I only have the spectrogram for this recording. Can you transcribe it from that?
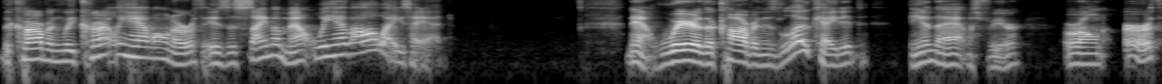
the carbon we currently have on Earth is the same amount we have always had. Now, where the carbon is located in the atmosphere or on Earth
